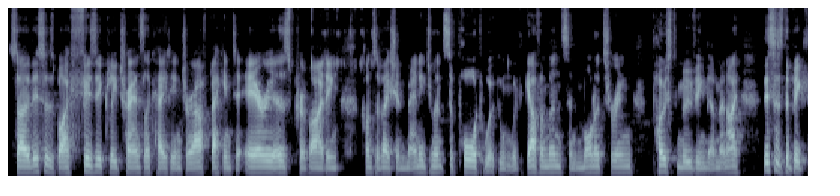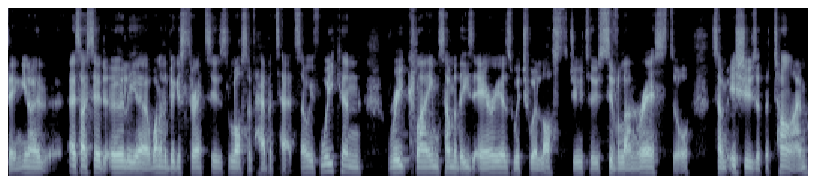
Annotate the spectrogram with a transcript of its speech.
So, this is by physically translocating giraffe back into areas, providing conservation management support, working with governments and monitoring, post moving them. And I, this is the big thing. You know, as I said earlier, one of the biggest threats is loss of habitat. So, if we can reclaim some of these areas which were lost due to civil unrest or some issues at the time,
